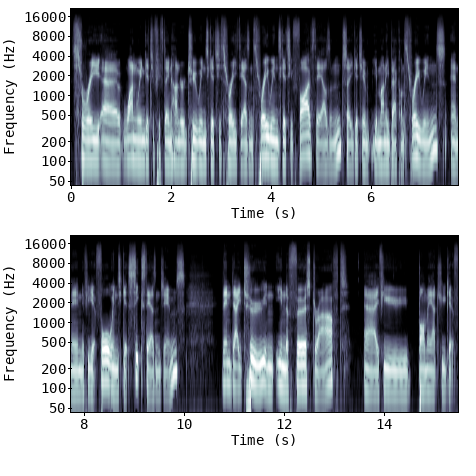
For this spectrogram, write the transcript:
three uh, one win gets you fifteen hundred, two wins gets you three thousand, three wins gets you five thousand. So you get your, your money back on three wins, and then if you get four wins, you get six thousand gems. Then day two in in the first draft, uh, if you bomb out, you get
